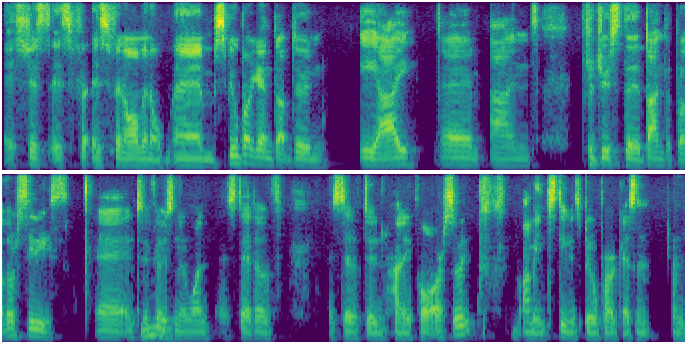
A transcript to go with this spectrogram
Yeah, it's just it's it's phenomenal. Um, Spielberg ended up doing AI um, and produced the Band of Brothers series uh, in two thousand and one instead of instead of doing Harry Potter. So it, I mean, Steven Spielberg isn't I'm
